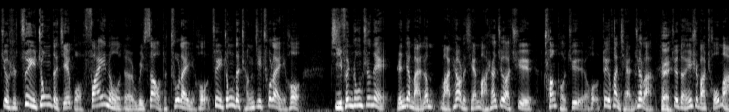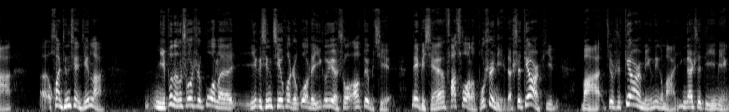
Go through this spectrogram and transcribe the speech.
就是最终的结果，final 的 result 出来以后，最终的成绩出来以后，几分钟之内，人家买了马票的钱，马上就要去窗口去兑换钱去了。对，就等于是把筹码呃换成现金了。你不能说是过了一个星期或者过了一个月说哦，对不起，那笔钱发错了，不是你的，是第二批马，就是第二名那个马应该是第一名，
